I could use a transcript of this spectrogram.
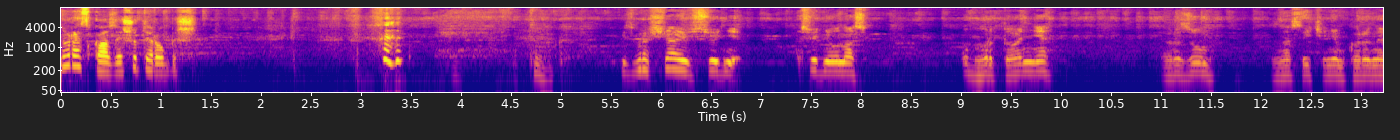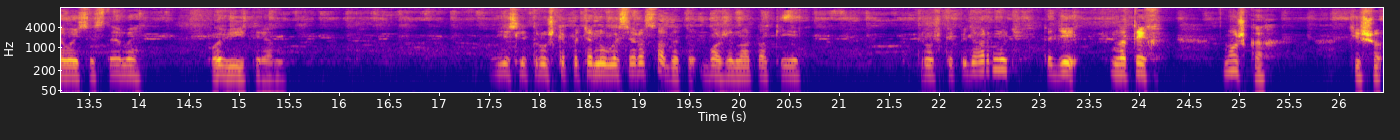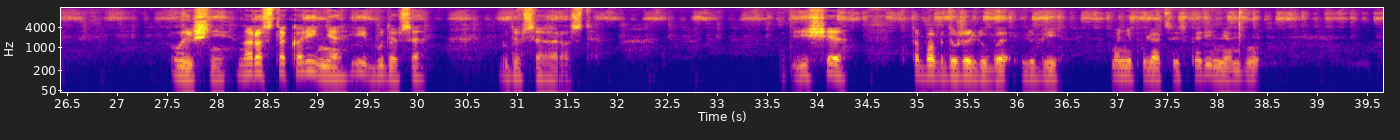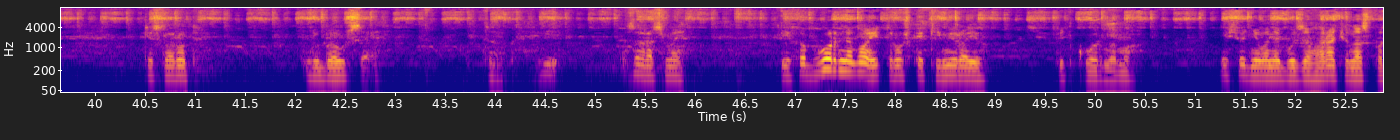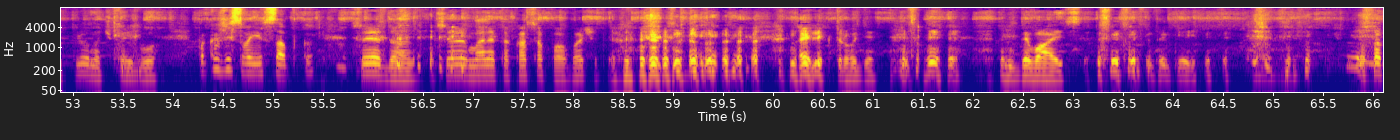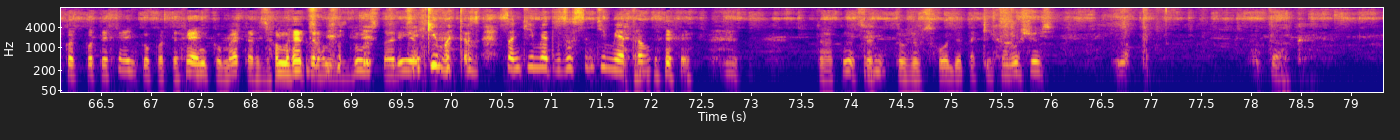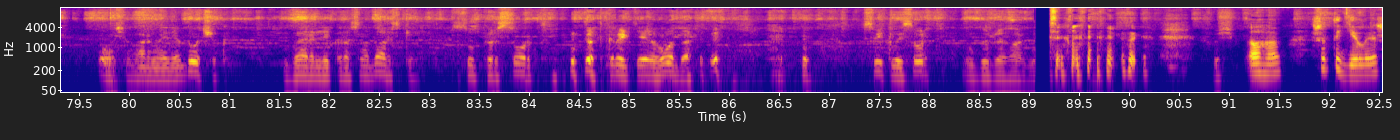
Ну розказуй, що ти робиш? Так, ізвращаюсь сьогодні. Сьогодні у нас обгортання разом з насиченням кореневої системи повітрям. Якщо трошки потягнулася розсада, то бажано так її трошки підгорнути. Тоді на тих ножках, ті, що лишні, наросте коріння і буде все, буде все гаразд. І ще табак дуже любить любі маніпуляції з корінням, бо кислород любить усе. Так, і зараз ми їх обгорнемо і трошки кімірою підкормимо. І сьогодні вони будуть загорати у нас під пленочкою, бо Покажи свою сапку. це, да, це в мене така сапа, бачите? На електроні. Девайс. Такий. І отак от потихеньку, потихеньку, метр за метром, з двох сторін. Який метр? Сантиметр за сантиметром. Так, ну це теж всходи такі хороші. ось. Ну, так. Ось гарний рядочок. Краснодарський. Супер сорт. Відкриття года. Світлий сорт. Дуже гарний. Ага. Що ти робиш?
